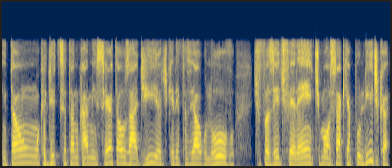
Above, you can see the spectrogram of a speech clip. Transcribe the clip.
Então, acredito que você está no caminho certo, a ousadia de querer fazer algo novo, de fazer diferente, mostrar que a política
